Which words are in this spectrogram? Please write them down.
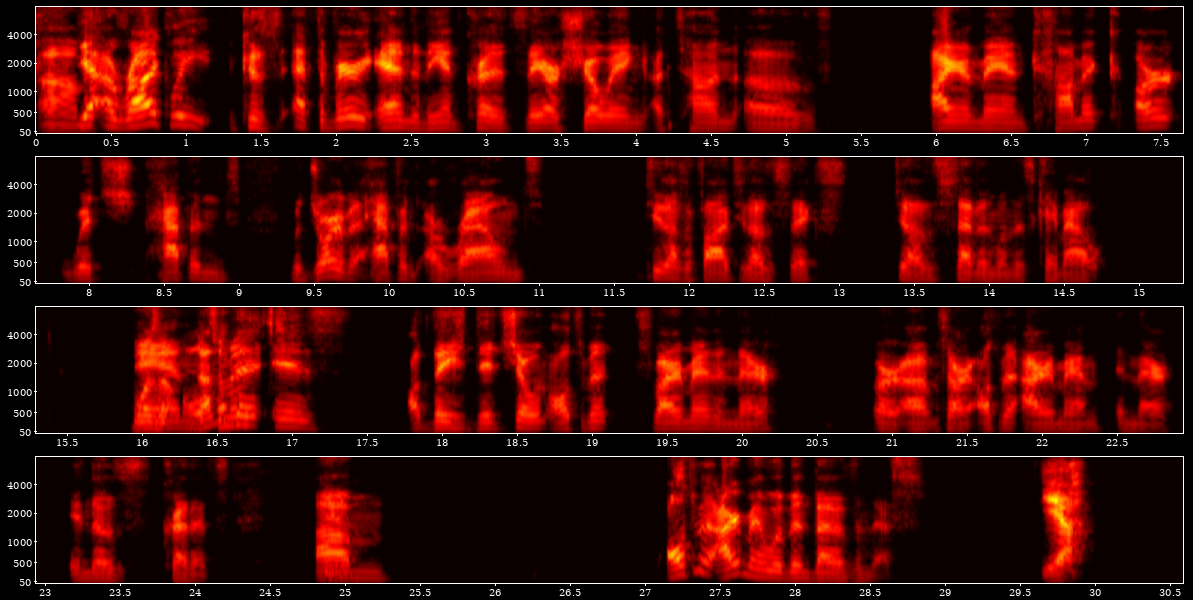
Um, yeah, ironically, because at the very end, in the end credits, they are showing a ton of Iron Man comic art, which happened. Majority of it happened around 2005, 2006, 2007 when this came out. Was and it none Ultimate? of it is. uh, They did show an Ultimate Spider-Man in there, or um, sorry, Ultimate Iron Man in there in those credits. Yeah. Um, Ultimate Iron Man would have been better than this. Yeah.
